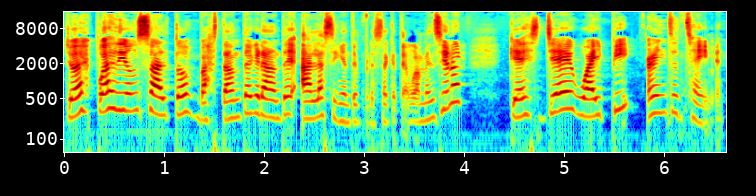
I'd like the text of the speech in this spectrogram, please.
yo después di un salto bastante grande a la siguiente empresa que te voy a mencionar, que es JYP Entertainment.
